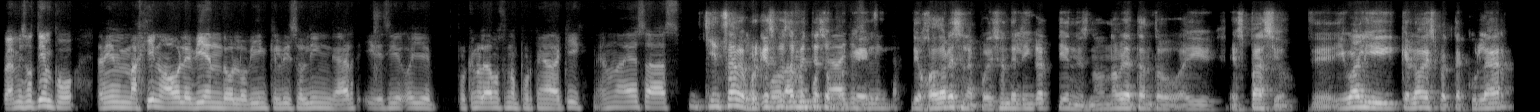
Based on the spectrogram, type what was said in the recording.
Pero al mismo tiempo, también me imagino a Ole viendo lo bien que lo hizo Lingard y decir, oye, ¿por qué no le damos una oportunidad aquí? En una de esas. Quién sabe, porque es justamente eso, porque de jugadores en la posición de Lingard tienes, ¿no? No habría tanto ahí espacio. Eh, igual y que lo haga espectacular,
